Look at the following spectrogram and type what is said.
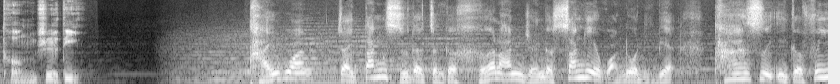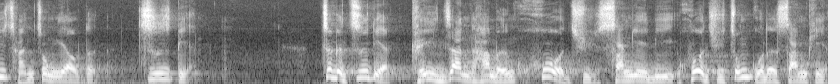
统治地。台湾在当时的整个荷兰人的商业网络里面，它是一个非常重要的支点。这个支点可以让他们获取商业利益，获取中国的商品。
